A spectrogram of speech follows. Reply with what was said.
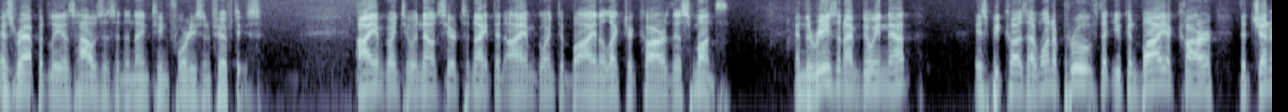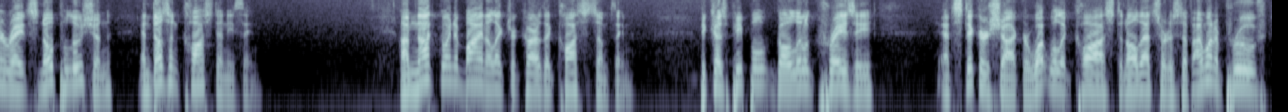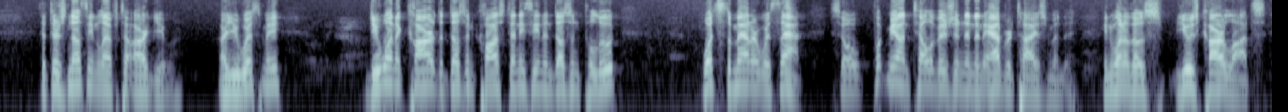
as rapidly as houses in the 1940s and 50s. I am going to announce here tonight that I am going to buy an electric car this month. And the reason I'm doing that is because I want to prove that you can buy a car that generates no pollution and doesn't cost anything. I'm not going to buy an electric car that costs something because people go a little crazy at sticker shock or what will it cost and all that sort of stuff. I want to prove that there's nothing left to argue. Are you with me? Do you want a car that doesn't cost anything and doesn't pollute? What's the matter with that? So put me on television in an advertisement in one of those used car lots.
